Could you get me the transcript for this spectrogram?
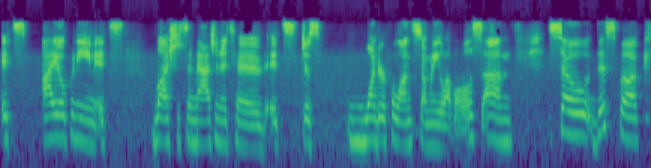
it's eye opening, it's lush, it's imaginative, it's just wonderful on so many levels. Um, so this book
